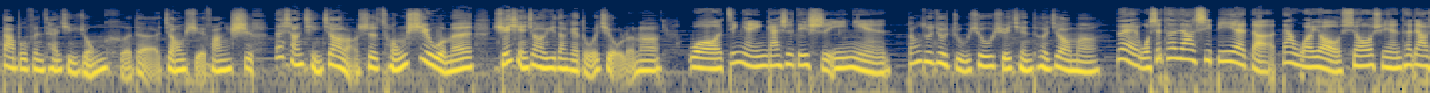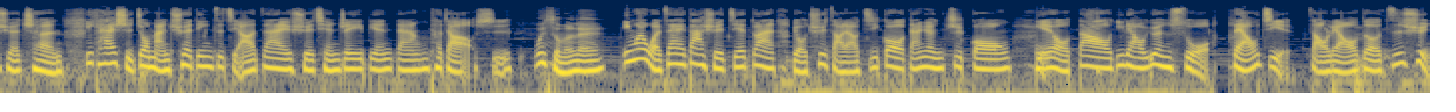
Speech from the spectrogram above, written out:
大部分采取融合的教学方式。那想请教老师，从事我们学前教育大概多久了呢？我今年应该是第十一年，当初就主修学前特教吗？对，我是特教系毕业的，但我有修学前特教学程，一开始就蛮确定自己要在学前这一边当特教老师。为什么嘞？因为我在大学阶段有去早疗机构担任志工，也有到医疗院所了解。早疗的资讯，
